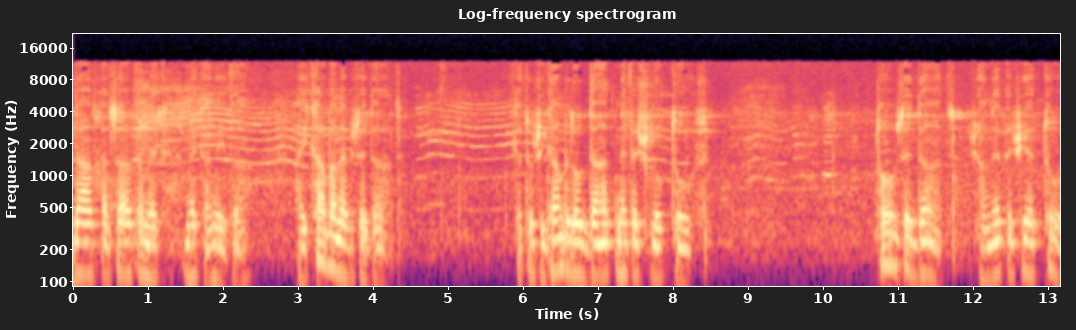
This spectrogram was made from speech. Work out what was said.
דעת חסרת מקנית. העיקר בנפש זה דעת. כתוב שגם בלא דעת נפש לא טוב. טוב זה דעת, שהנפש יהיה טוב.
